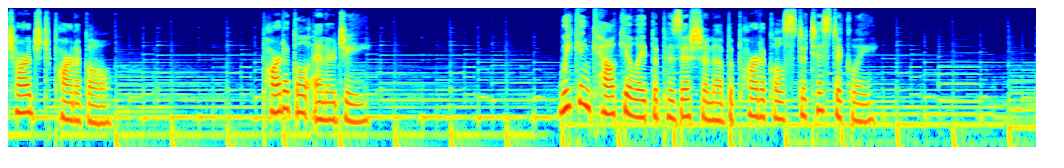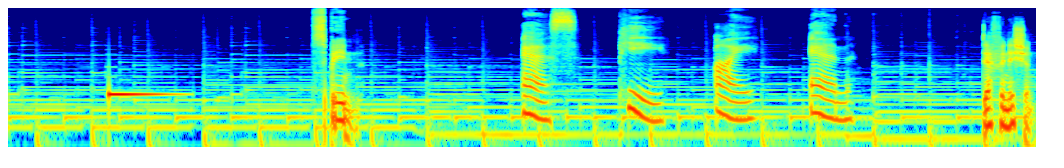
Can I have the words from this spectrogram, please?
Charged particle. Particle energy We can calculate the position of the particle statistically. Spin S P I N Definition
